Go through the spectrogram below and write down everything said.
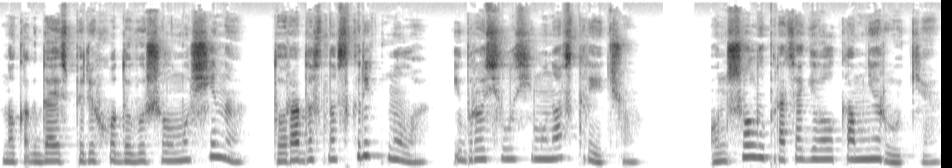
Но когда из перехода вышел мужчина, то радостно вскрикнула и бросилась ему навстречу. Он шел и протягивал ко мне руки.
